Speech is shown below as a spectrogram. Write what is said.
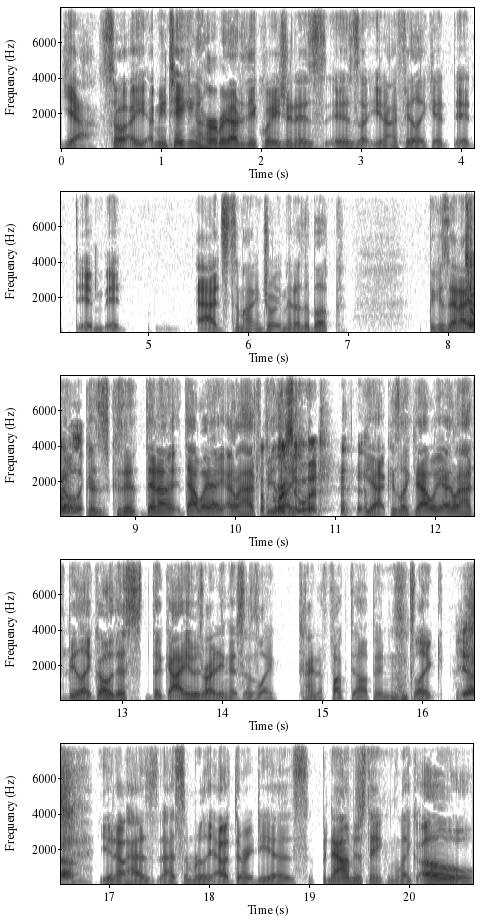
yeah, so I I mean taking Herbert out of the equation is is uh, you know, I feel like it it it, it adds to my enjoyment of the book. Because then I don't cuz cuz then I, that way I, I don't have to Of be course like it would. yeah, because like that way I don't have to be like, oh, this the guy who's writing this is like kind of fucked up and like yeah. you know has has some really out there ideas. But now I'm just thinking like, oh,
